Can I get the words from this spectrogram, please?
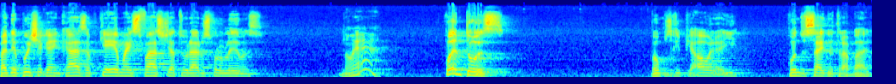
para depois chegar em casa porque aí é mais fácil de aturar os problemas? Não é? Quantos? Vamos ripiar olha aí quando sai do trabalho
